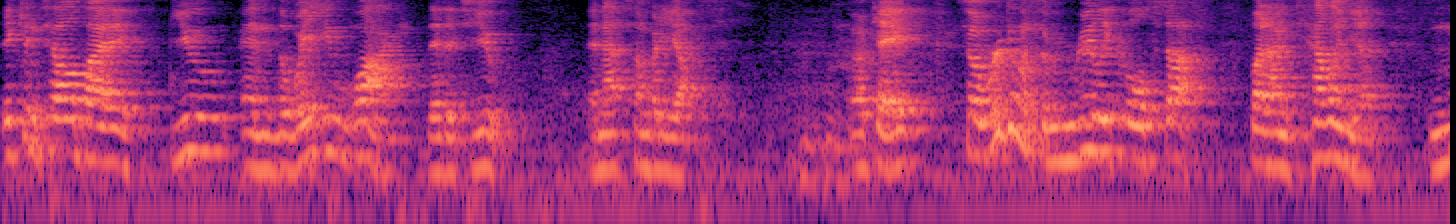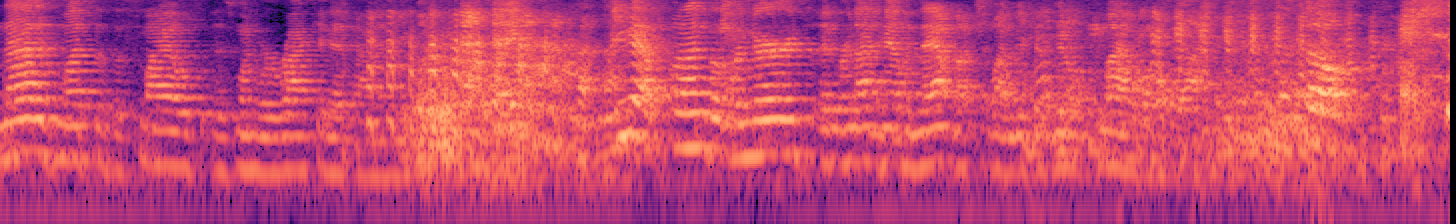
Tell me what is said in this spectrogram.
It can tell by you and the way you walk that it's you and not somebody else. Okay? So we're doing some really cool stuff, but I'm telling you, not as much as the smiles as when we're rocking it on okay? We have fun, but we're nerds and we're not having that much fun because we don't smile a lot. So,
